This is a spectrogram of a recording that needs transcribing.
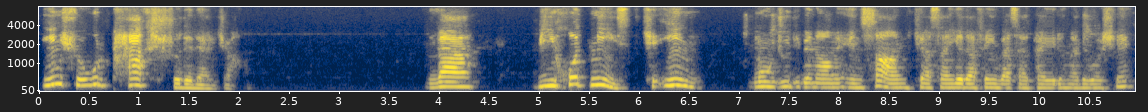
این شعور پخش شده در جهان. و بیخود نیست که این موجودی به نام انسان که اصلا یه دفعه این وسط پدید اومده باشه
